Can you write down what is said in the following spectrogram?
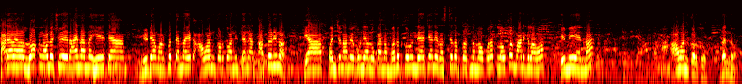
कार्यालयाला लॉक लावल्याशिवाय राहणार नाही हे त्या मीडियामार्फत त्यांना एक आवाहन करतो आणि त्यांना तातडीनं या पंचनामे करून या लोकांना मदत करून द्यायची आणि रस्त्याचा प्रश्न लवकरात लवकर मार्गी लावा. हे मी यांना आवाहन करतो. धन्यवाद.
